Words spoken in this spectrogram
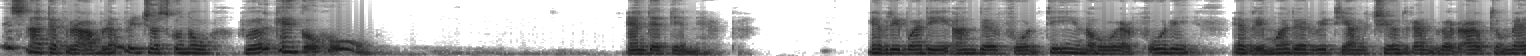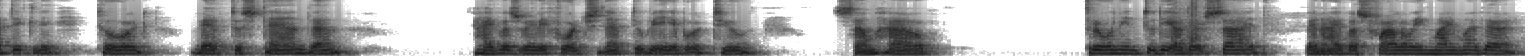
It's not a problem, we're just going to work and go home. And that didn't happen. Everybody under 14, over 40, every mother with young children were automatically told where to stand. And I was very fortunate to be able to somehow thrown into the other side when I was following my mother.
